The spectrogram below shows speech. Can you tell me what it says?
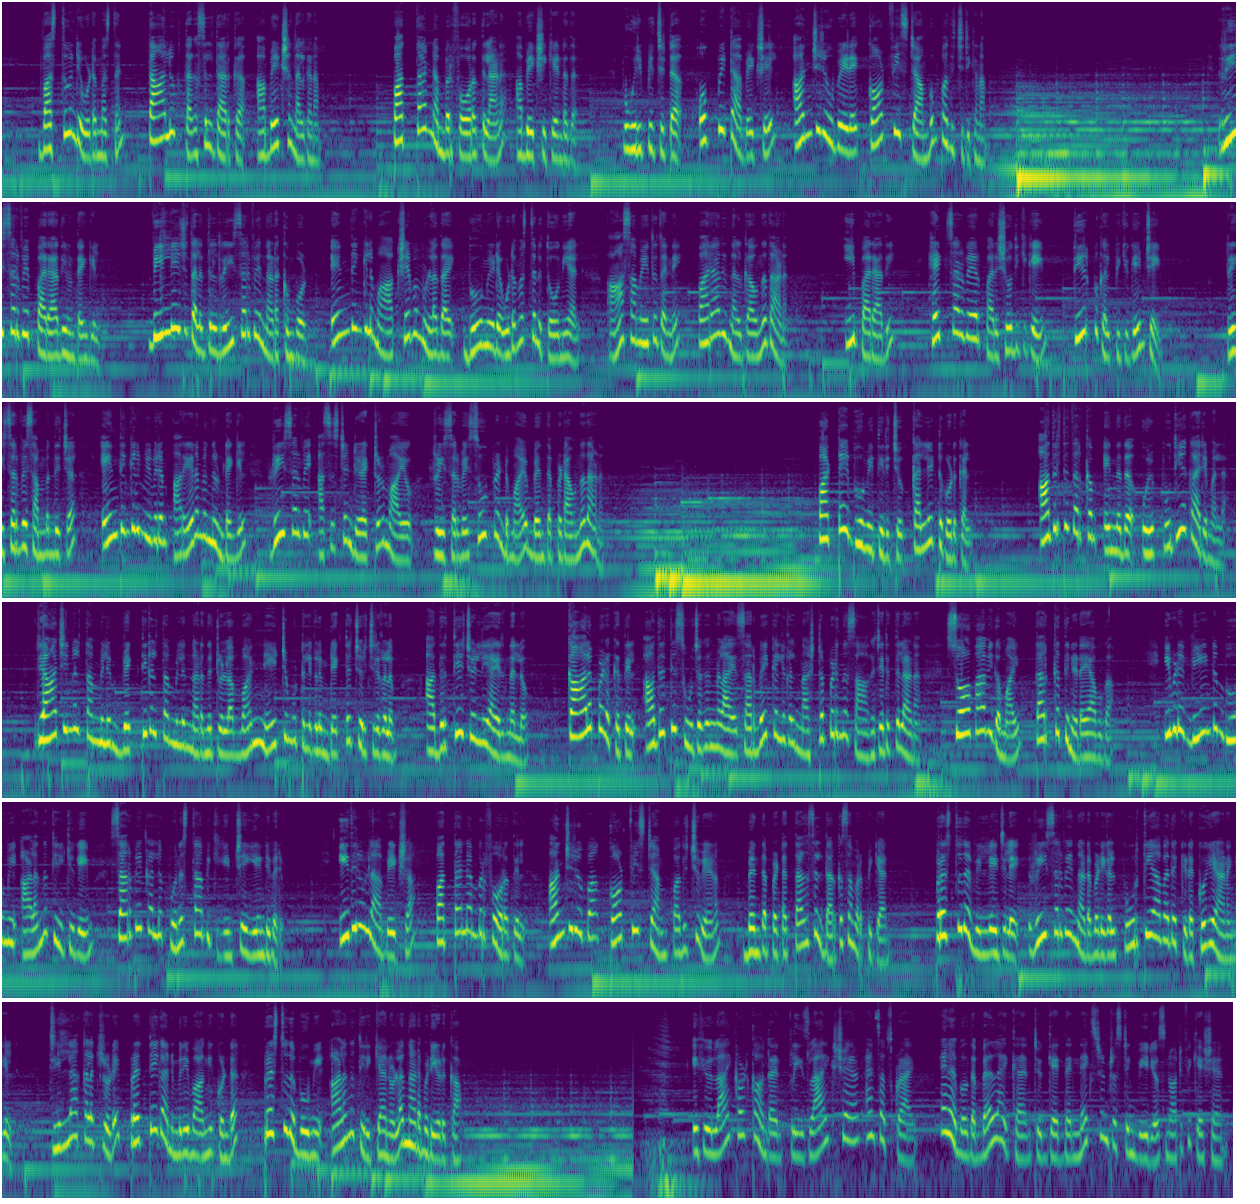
വസ്തുവിന്റെ ഉടമസ്ഥൻ താലൂക്ക് തഹസിൽദാർക്ക് അപേക്ഷ നൽകണം. പത്താം നമ്പർ ഫോറത്തിലാണ് അപേക്ഷിക്കേണ്ടത്. പൂരിപ്പിച്ചിട്ട് ഒപ്പിട്ട അപേക്ഷയിൽ അഞ്ചു രൂപയുടെ കോട്ട് ഫീ സ്റ്റാമ്പും പതിച്ചിരിക്കണം. റീസർവേ പരാതിയുണ്ടെങ്കിൽ വില്ലേജ് തലത്തിൽ റീസർവേ നടക്കുമ്പോൾ എന്തെങ്കിലും ആക്ഷേപമുള്ളതായി ഭൂമിയുടെ ഉടമസ്ഥന് തോന്നിയാൽ ആ സമയത്തു തന്നെ പരാതി നൽകാവുന്നതാണ്. ഈ പരാതി ഹെഡ് സർവേയർ പരിശോധിക്കുകയും തീർപ്പ് കൽപ്പിക്കുകയും ചെയ്യും. റീസർവേ സംബന്ധിച്ച് എന്തെങ്കിലും വിവരം അറിയണമെന്നുണ്ടെങ്കിൽ റീസർവേ അസിസ്റ്റന്റ് ഡയറക്ടറുമായോ റീസർവേ സൂപ്രണ്ടുമായോ ബന്ധപ്പെടാവുന്നതാണ്. പട്ടയഭൂമി തിരിച്ചു കല്ലിട്ട് കൊടുക്കൽ. അതിർത്തി തർക്കം എന്നത് ഒരു പുതിയ കാര്യമല്ല. രാജ്യങ്ങൾ തമ്മിലും വ്യക്തികൾ തമ്മിലും നടന്നിട്ടുള്ള വൻ ഏറ്റുമുട്ടലുകളും രക്തച്ചൊരിച്ചിലുകളും അതിർത്തിയെ ചൊല്ലിയായിരുന്നല്ലോ. കാലപ്പഴക്കത്തിൽ അതിർത്തി സൂചകങ്ങളായ സർവേ കല്ലുകൾ നഷ്ടപ്പെടുന്ന സാഹചര്യത്തിലാണ് സ്വാഭാവികമായും തർക്കത്തിനിടയാവുക. ഇവിടെ വീണ്ടും ഭൂമി അളന്നു തിരിക്കുകയും സർവേ കല്ല് പുനഃസ്ഥാപിക്കുകയും ചെയ്യേണ്ടി വരും ഇതിനുള്ള അപേക്ഷ പത്താം നമ്പർ ഫോറത്തിൽ അഞ്ചു രൂപ കോട്ട് ഫീ സ്റ്റാമ്പ് പതിച്ചു വേണം ബന്ധപ്പെട്ട തഹസിൽദാർക്ക് സമർപ്പിക്കാൻ. പ്രസ്തുത വില്ലേജിലെ റീസർവേ നടപടികൾ പൂർത്തിയാവാതെ കിടക്കുകയാണെങ്കിൽ ജില്ലാ കളക്ടറുടെ പ്രത്യേക അനുമതി വാങ്ങിക്കൊണ്ട് പ്രസ്തുത ഭൂമി അളന്നു തിരിക്കാനുള്ള നടപടിയെടുക്കാം. If you like our content, please like, share, and subscribe. Enable the bell icon to get the next interesting videos notification.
